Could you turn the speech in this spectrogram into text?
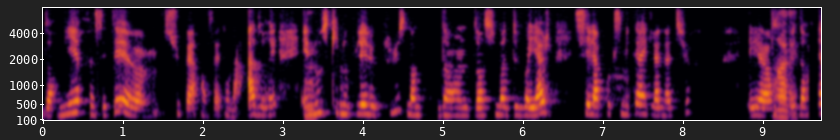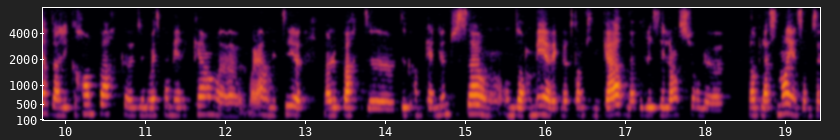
dormir. Enfin, c'était euh, super, en fait. On a adoré. Et mm. nous, ce qui nous plaît le plus dans, dans, dans ce mode de voyage, c'est la proximité avec la nature. Et euh, on ouais. dormir dans les grands parcs de l'Ouest américain. Euh, voilà, on était dans le parc de, de Grand Canyon, tout ça. On, dormait avec notre camping-car. On avait les élans sur l'emplacement et ça nous a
